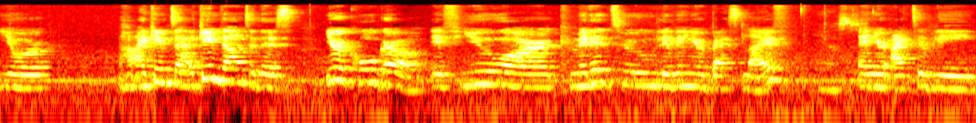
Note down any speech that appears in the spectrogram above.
you're I came to I came down to this. You're a cool girl if you are committed to living your best life Yes. and you're actively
